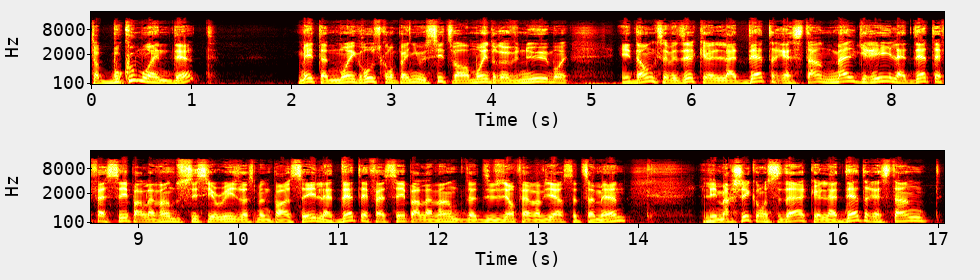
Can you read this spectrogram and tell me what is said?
tu as beaucoup moins de dettes, mais tu as de moins grosses compagnies aussi. Tu vas avoir moins de revenus. Et donc, ça veut dire que la dette restante, malgré la dette effacée par la vente du C-Series la semaine passée, la dette effacée par la vente de la division ferroviaire cette semaine, les marchés considèrent que la dette restante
